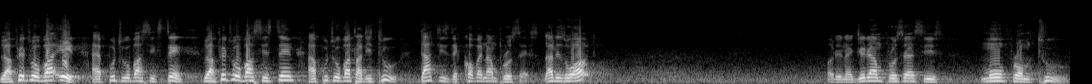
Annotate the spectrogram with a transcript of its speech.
You are faithful over eight, I put you over 16. You are faithful over 16, I put you over 32. That is the covenant process. That is what? Or the Nigerian process is move from two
